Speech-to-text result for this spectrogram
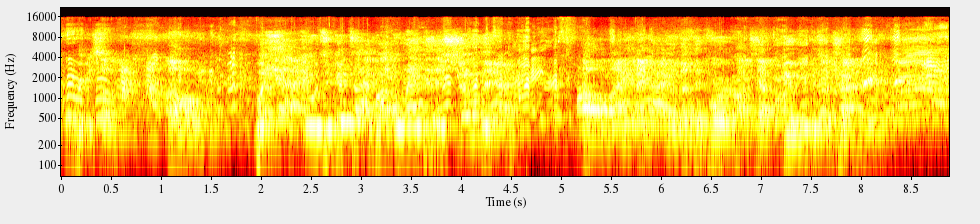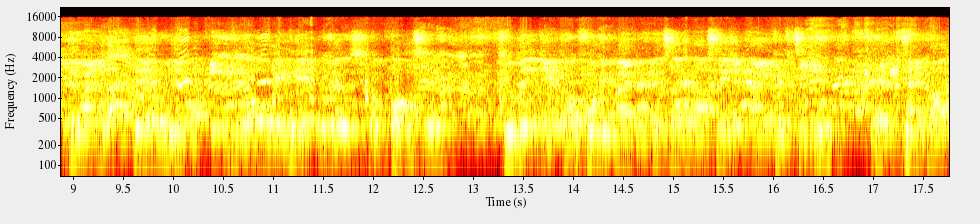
Hurt yourself. Um, but yeah, it was a good time. But when I did the show there, um, I, I, I left at 4 o'clock this afternoon because of traffic. And then when I left there, we did about 80 all the way here because from Boston to Lincoln, about 45 minutes. I got off stage at 9.15. It hit 10 o'clock.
